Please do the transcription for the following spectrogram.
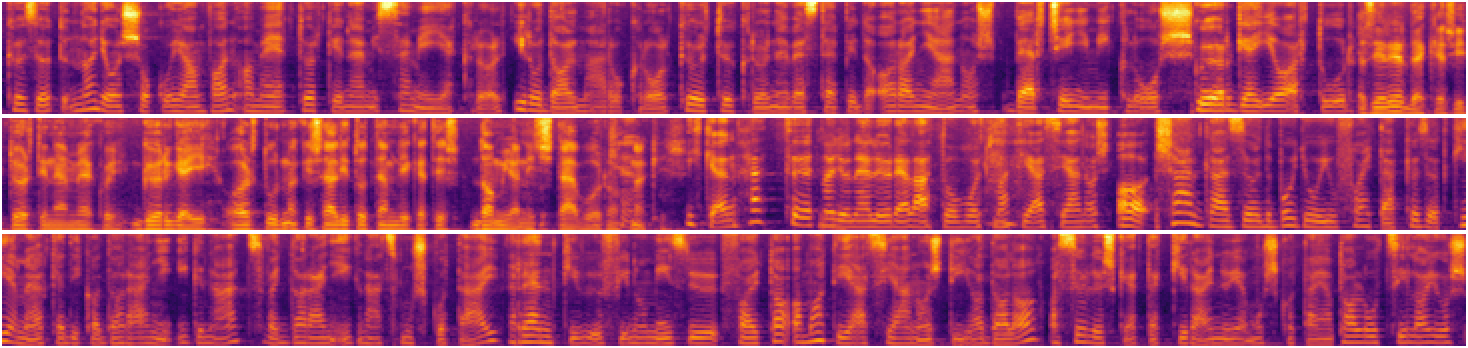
között nagyon sok olyan van, amelyet történelmi személyekről, irodalmárokról, költőkről nevezte, például Arany János, Bercsényi Miklós, Görgei Artúr. Ezért érdekes így történelmileg, hogy Görgei Artúrnak is állított emléket, és Damjanics tábornoknak is. Igen, hát nagyon előrelátó volt Matthias János. A sárgázzöld bogyójú fajták között kiemelkedik a Darányi Ignác, vagy Darányi Ignác muskotáj, rendkívül finom ízű fajta, a Matthias János diadala, a szőlőskertek királynője muskotája, Talóci Lajos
